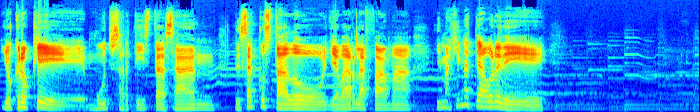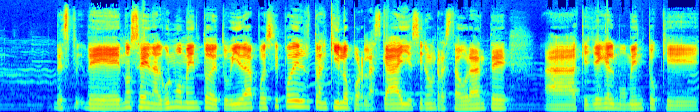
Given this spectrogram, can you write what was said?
Yo creo que muchos artistas han les ha costado llevar la fama. Imagínate ahora de de, de, no sé, en algún momento de tu vida, pues poder ir tranquilo por las calles, ir a un restaurante, a que llegue el momento que,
